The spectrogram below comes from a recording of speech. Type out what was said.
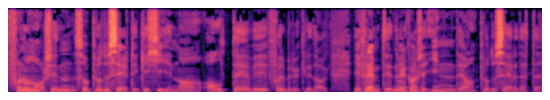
For noen år siden så produserte ikke Kina alt det vi forbruker i dag. I fremtiden vil kanskje India produsere dette.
